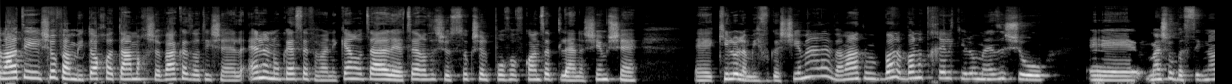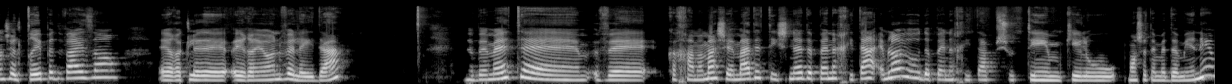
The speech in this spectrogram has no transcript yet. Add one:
אמרתי שוב פעם מתוך אותה מחשבה כזאת של אין לנו כסף אבל אני כן רוצה לייצר איזשהו סוג של proof of concept לאנשים שכאילו למפגשים האלה ואמרתי בוא, בוא נתחיל כאילו מאיזשהו אה, משהו בסגנון של TripAdvisor אה, רק להיריון ולידה. ובאמת אה, וככה ממש העמדתי שני דפי נחיתה הם לא היו דפי נחיתה פשוטים כאילו כמו שאתם מדמיינים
